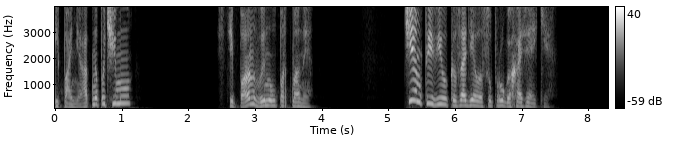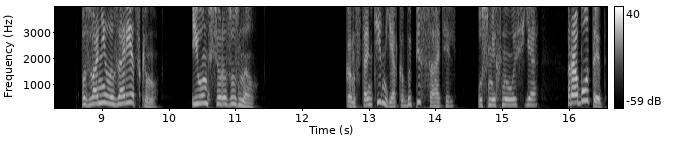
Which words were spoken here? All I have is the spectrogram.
и понятно почему. Степан вынул портмоне. Чем ты, Вилка, задела супруга хозяйки? Позвонила Зарецкому, и он все разузнал. Константин якобы писатель, усмехнулась я. Работает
